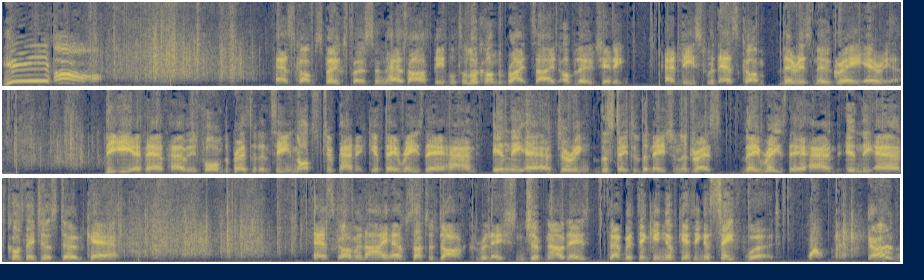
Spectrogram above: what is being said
Yeehaw! Eskom spokesperson has asked people to look on the bright side of load shedding. At least with Eskom, there is no grey area. The EFF have informed the presidency not to panic if they raise their hand in the air during the State of the Nation address. They raise their hand in the air because they just don't care. Eskom and I have such a dark relationship nowadays that we're thinking of getting a safe word. Oh.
